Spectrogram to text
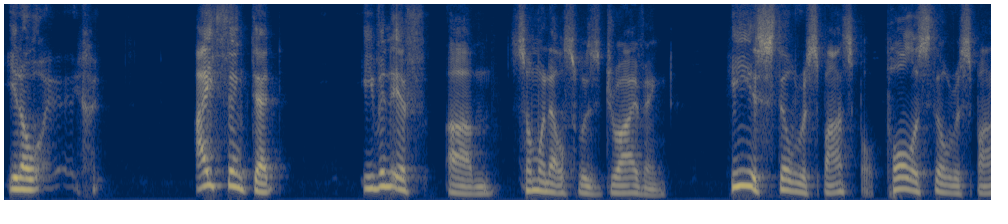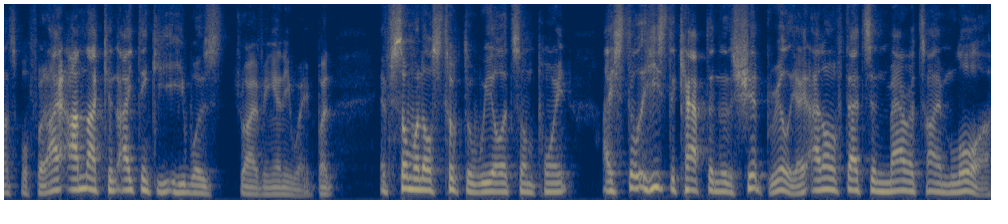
you know, I think that even if um, someone else was driving, he is still responsible. Paul is still responsible for it. I, am not. I think he, he was driving anyway. But if someone else took the wheel at some point, I still he's the captain of the ship. Really, I, I don't know if that's in maritime law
